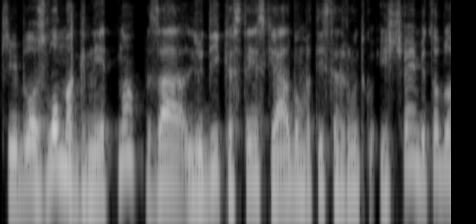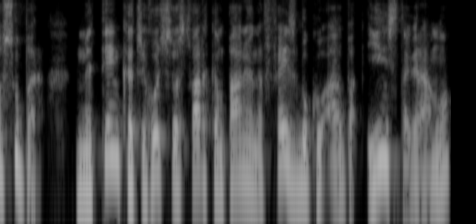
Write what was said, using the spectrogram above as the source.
ki bi bilo zelo magnetno za ljudi, ki stenski album v tistem trenutku iščejo in bi to bilo super. Medtem, če hočete ustvariti kampanjo na Facebooku ali pa Instagramu,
